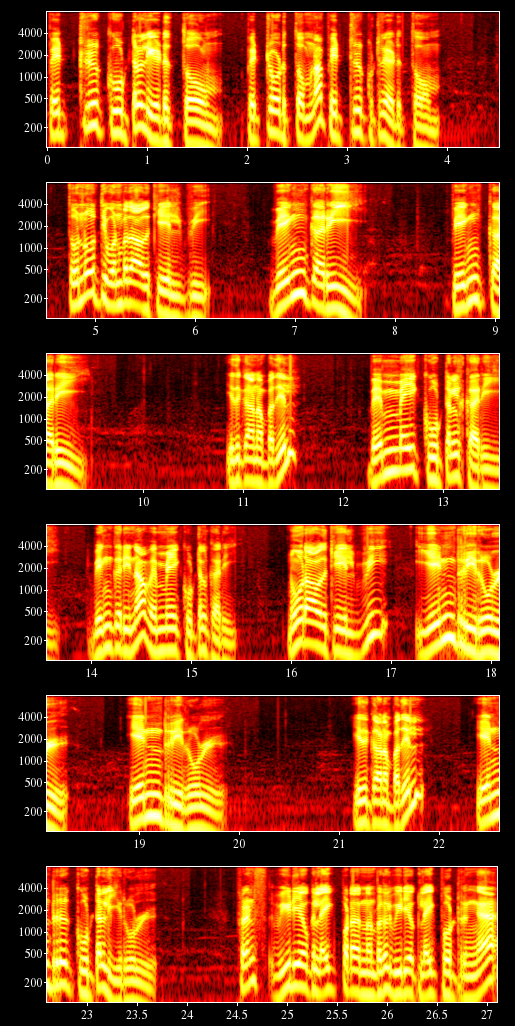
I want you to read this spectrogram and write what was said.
பெற்று கூட்டல் எடுத்தோம். பெற்றொடுத்தோம்னா பெற்று கூட்டல் எடுத்தோம். தொண்ணூற்றி ஒன்பதாவது கேள்வி. வெங்கரி. வெங்கரி. இதுக்கான பதில் வெம்மை கூட்டல் கறி. வெங்கரினா வெம்மை கூட்டல் கறி. நூறாவது கேள்வி என்றிருள். என்றிருள். இதுக்கான பதில் என்று கூட்டல் இருள். ஃப்ரெண்ட்ஸ் வீடியோவுக்கு லைக் போடாத நண்பர்கள் வீடியோக்கு லைக் போட்டுருங்க.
